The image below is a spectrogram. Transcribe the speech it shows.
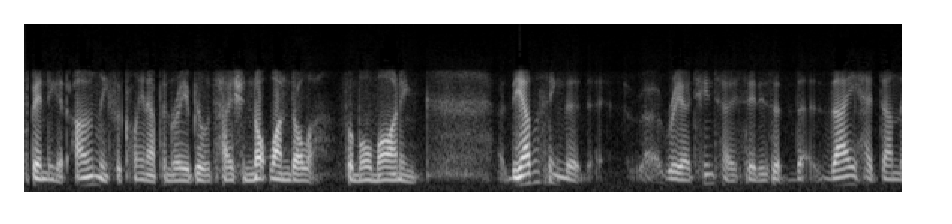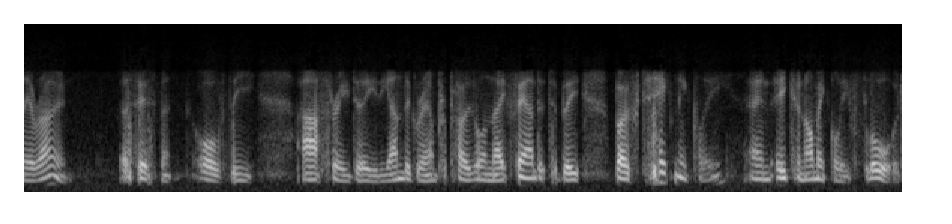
spending it only for cleanup and rehabilitation, not $1 for more mining. The other thing that uh, Rio Tinto said is that th- they had done their own assessment of the R3D, the underground proposal, and they found it to be both technically and economically flawed.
